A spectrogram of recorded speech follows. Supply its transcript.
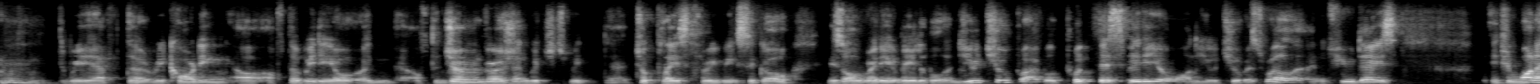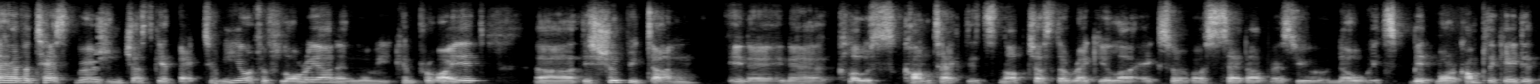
we have the recording of the video of the German version, which we, uh, took place three weeks ago, is already available on YouTube. I will put this video on YouTube as well in a few days. If you want to have a test version, just get back to me or to Florian and we can provide it. Uh, this should be done in a, in a close contact. It's not just a regular X server setup. As you know, it's a bit more complicated.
